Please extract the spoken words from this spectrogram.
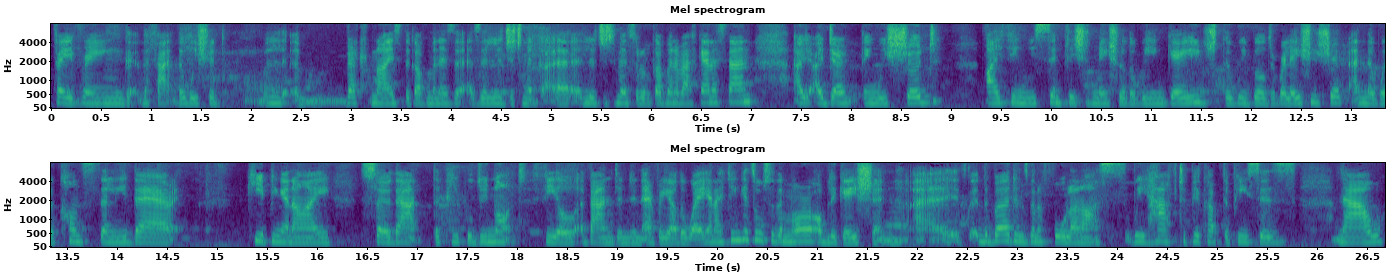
favoring the fact that we should um, recognize the government as a, as a legitimate, uh, legitimate sort of government of Afghanistan. I, I don't think we should. I think we simply should make sure that we engage, that we build a relationship, and that we're constantly there keeping an eye so that the people do not feel abandoned in every other way. And I think it's also the moral obligation. Uh, the burden's going to fall on us. We have to pick up the pieces now.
